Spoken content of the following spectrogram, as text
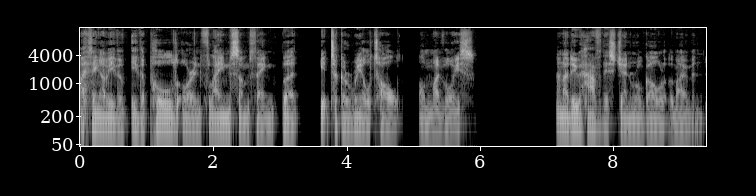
I think I've either either pulled or inflamed something, but it took a real toll on my voice. And I do have this general goal at the moment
